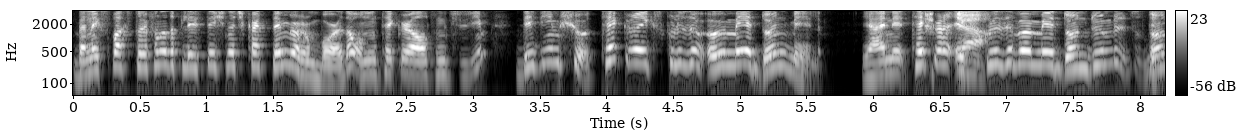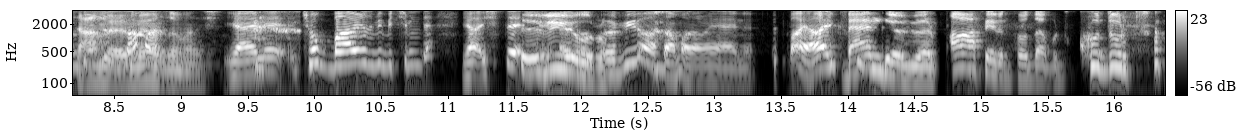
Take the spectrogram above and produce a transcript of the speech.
ben Xbox tarafına da PlayStation'a çıkart demiyorum bu arada. Onun tekrar altını çizeyim. Dediğim şu. Tekrar eksklusif övmeye dönmeyelim. Yani tekrar eksklusif övmeye döndüğümüz E döndüğümüz tamam övme zaman zaman işte. yani çok bariz bir biçimde ya işte Övüyorum. ö- övüyor adam adama yani. Bayağı eksklusif. ben de övüyorum. Aferin Toda Burt. Kudurt.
